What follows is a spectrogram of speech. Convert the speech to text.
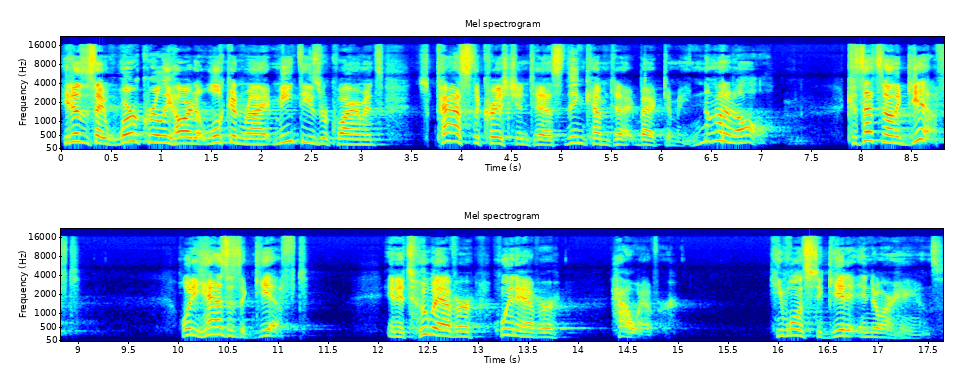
He doesn't say, work really hard at looking right, meet these requirements, pass the Christian test, then come to, back to me. Not at all. Because that's not a gift. What he has is a gift. And it's whoever, whenever, however. He wants to get it into our hands.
